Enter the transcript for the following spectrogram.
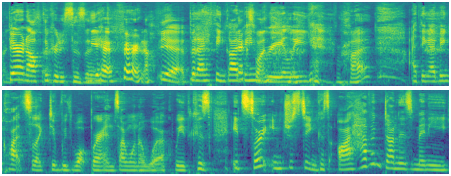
fair enough. The criticism. Yeah, fair enough. Yeah, but I think I've Next been one. really, yeah, right. I think I've been quite selective with what brands I want to work with because it's so interesting because I haven't done as many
